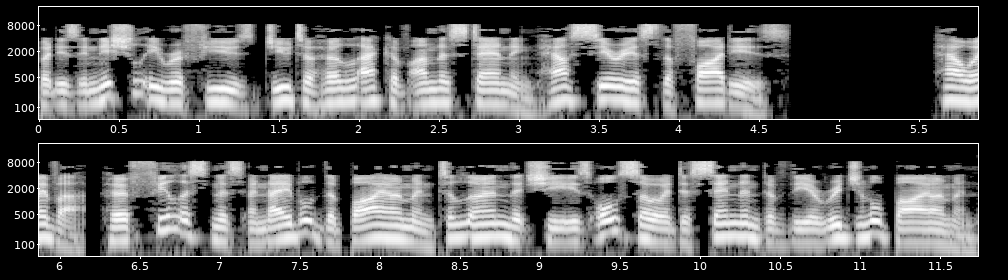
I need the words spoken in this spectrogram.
but is initially refused due to her lack of understanding how serious the fight is. However, her fearlessness enabled the Bioman to learn that she is also a descendant of the original Bioman.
